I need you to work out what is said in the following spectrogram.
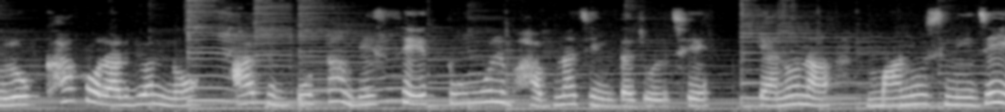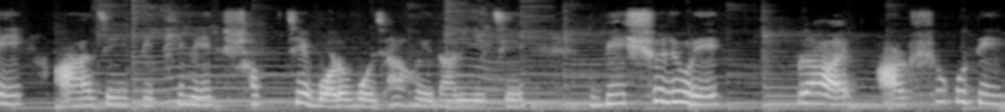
রক্ষা করার জন্য আজ গোটা বিশ্বে তুমুল ভাবনা চিন্তা চলছে। কেননা মানুষ নিজেই আজ এই পৃথিবীর সবচেয়ে বড় বোঝা হয়ে দাঁড়িয়েছে। বিশ্বজুড়ে প্রায় আটশো কোটি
